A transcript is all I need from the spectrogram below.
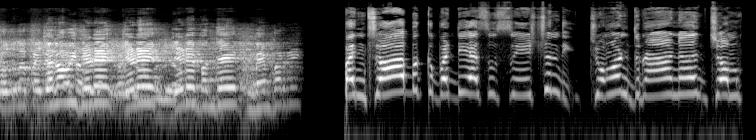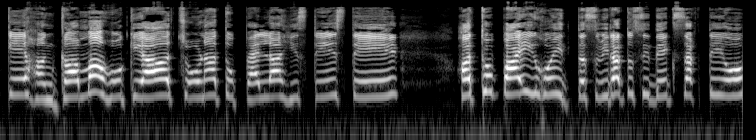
ਤੁਹਾਨੂੰ ਮੈਂ ਪਹਿਲਾਂ ਚਲੋ ਵੀ ਜਿਹੜੇ ਜਿਹੜੇ ਜਿਹੜੇ ਬੰਦੇ ਮੈਂਬਰ ਨੇ ਪੰਜਾਬ ਕਬੱਡੀ ਐਸੋਸੀਏਸ਼ਨ ਦੀ ਚੋਣ ਦੌਰਾਨ ਜੰਮ ਕੇ ਹੰਗਾਮਾ ਹੋ ਗਿਆ। ਚੋਣਾਂ ਤੋਂ ਪਹਿਲਾਂ ਹੀ ਸਟੇਜ ਤੇ ਹੱਥੋਂ ਪਾਈ ਹੋਈ ਤਸਵੀਰਾਂ ਤੁਸੀਂ ਦੇਖ ਸਕਦੇ ਹੋ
